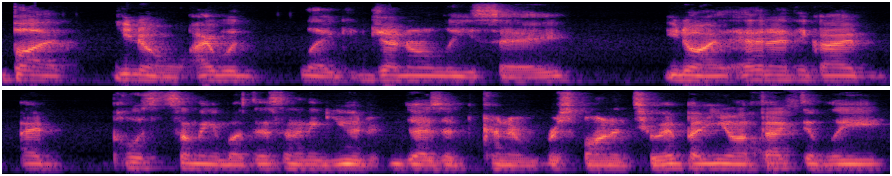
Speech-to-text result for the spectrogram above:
but you know, I would like generally say, you know, I, and I think I I posted something about this, and I think you, had, you guys had kind of responded to it. But you know, effectively,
